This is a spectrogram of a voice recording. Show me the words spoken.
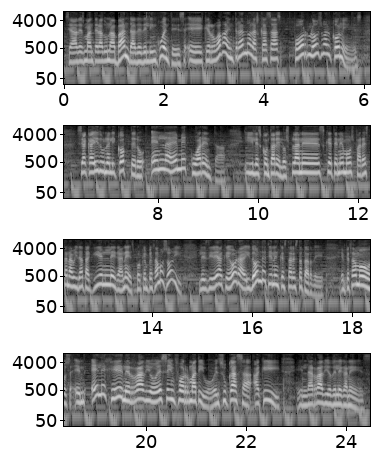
Se ha desmantelado una banda de delincuentes eh, que robaba entrando a las casas por los balcones. Se ha caído un helicóptero en la M40 y les contaré los planes que tenemos para esta Navidad aquí en Leganés, porque empezamos hoy. Les diré a qué hora y dónde tienen que estar esta tarde. Empezamos en LGN Radio, ese informativo, en su casa, aquí, en la radio de Leganés.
